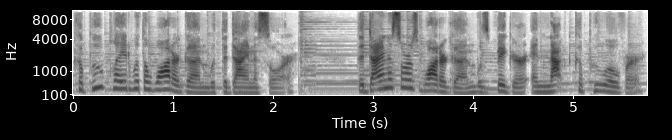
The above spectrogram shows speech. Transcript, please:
Capoo played with a water gun with the dinosaur. The dinosaur's water gun was bigger and knocked Capoo over.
